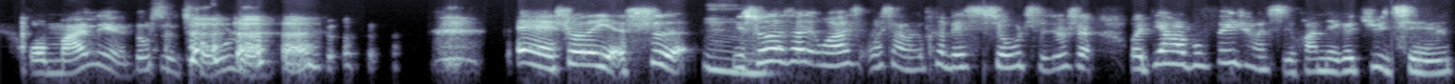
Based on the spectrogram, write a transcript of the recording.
我满脸都是愁容。哎，说的也是。嗯你说的说，我要我想了个特别羞耻，就是我第二部非常喜欢的一个剧情，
